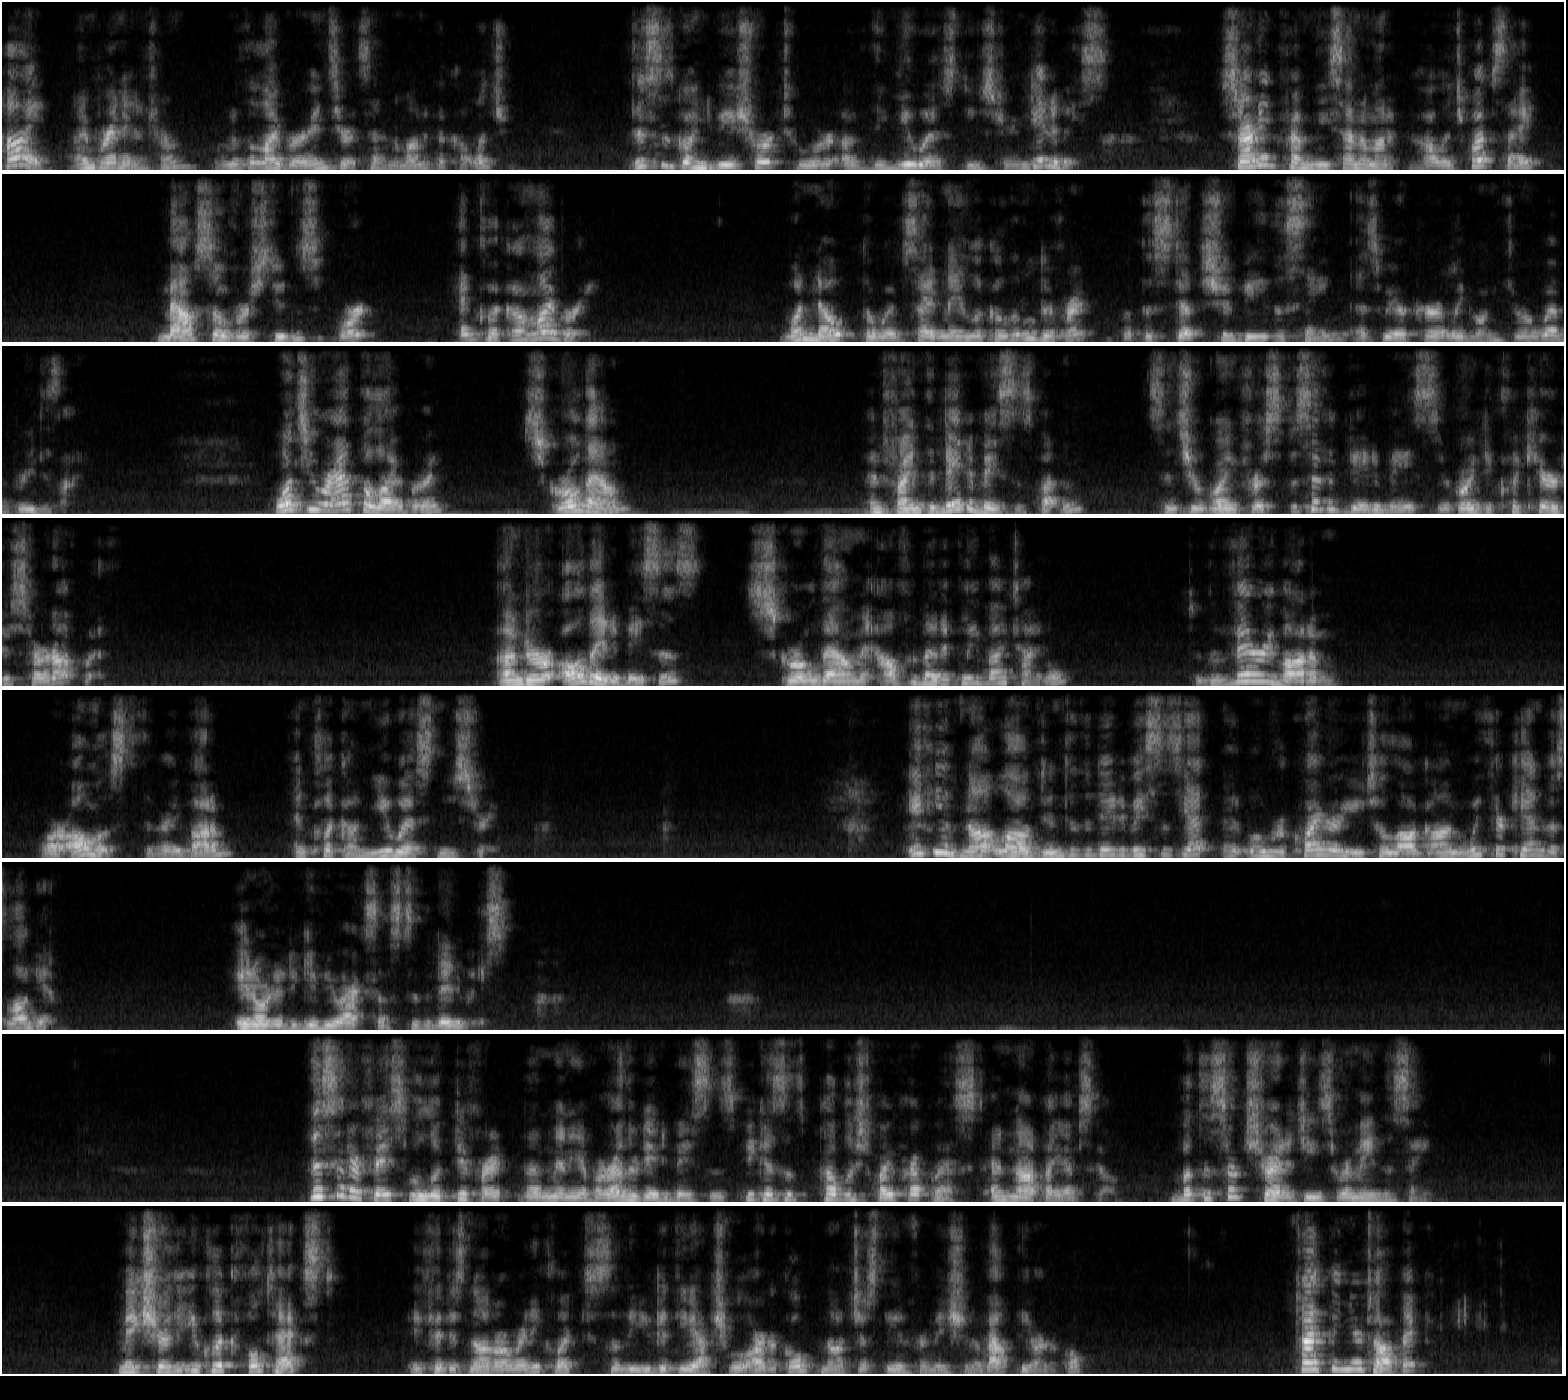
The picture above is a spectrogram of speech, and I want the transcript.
Hi, I'm Brent Antrim, one of the librarians here at Santa Monica College. This is going to be a short tour of the US Newsstream database. Starting from the Santa Monica College website, mouse over Student Support and click on Library. One note, the website may look a little different, but the steps should be the same as we are currently going through a web redesign. Once you are at the library, scroll down and find the Databases button since you're going for a specific database, you're going to click here to start off with. Under All Databases, scroll down alphabetically by title to the very bottom, or almost the very bottom, and click on US Newsstream. If you've not logged into the databases yet, it will require you to log on with your Canvas login in order to give you access to the database. This interface will look different than many of our other databases because it's published by ProQuest and not by EBSCO, but the search strategies remain the same. Make sure that you click full text if it is not already clicked so that you get the actual article, not just the information about the article. Type in your topic.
